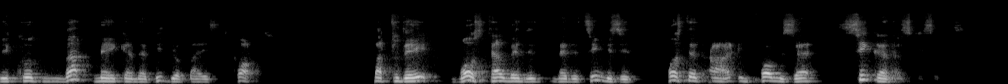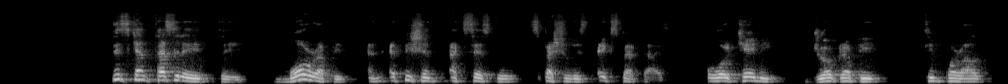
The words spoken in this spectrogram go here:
we could not make a video-based call. But today, most telemedicine visits hosted are in form of synchronous visits. This can facilitate more rapid and efficient access to specialist expertise, overcoming geography, temporal,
